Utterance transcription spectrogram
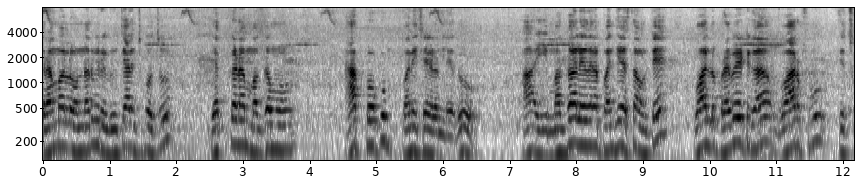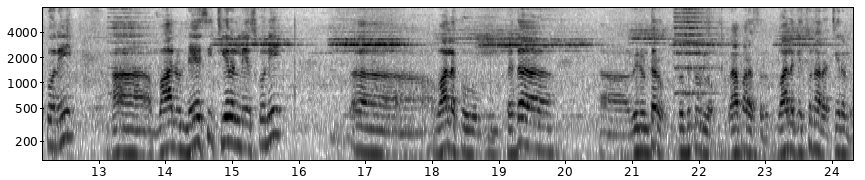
గ్రామాల్లో ఉన్నారు మీరు విచారించుకోవచ్చు. ఎక్కడ మగ్గము ఆప్కోకు పని చేయడం లేదు. ఈ మగ్గాలు ఏదైనా పని చేస్తూ ఉంటే వాళ్ళు ప్రైవేట్గా వార్ఫ్ తెచ్చుకొని వాళ్ళు నేసి చీరలు నేసుకొని వాళ్ళకు పెద్ద వీళ్ళుంటారు వీళ్ళు ఉంటారు పొద్దుటూరులో వ్యాపారస్తులు. వాళ్ళకి ఇస్తున్నారు ఆ చీరలు?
